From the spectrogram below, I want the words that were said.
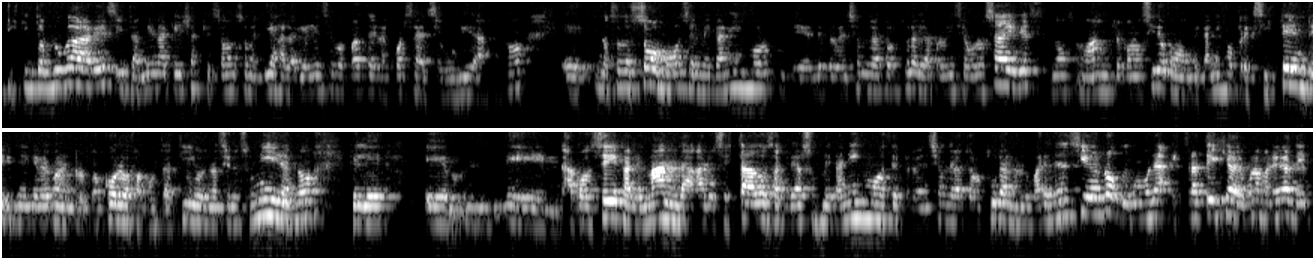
distintos lugares y también aquellas que son sometidas a la violencia por parte de las fuerzas de seguridad. ¿no? Eh, nosotros somos el mecanismo de, prevención de la tortura de la provincia de Buenos Aires, nos, han reconocido como un mecanismo preexistente que tiene que ver con el protocolo facultativo de Naciones Unidas, ¿no? que le eh, aconseja, le manda a los estados a crear sus mecanismos de prevención de la tortura en los lugares de encierro, como una estrategia de alguna manera de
